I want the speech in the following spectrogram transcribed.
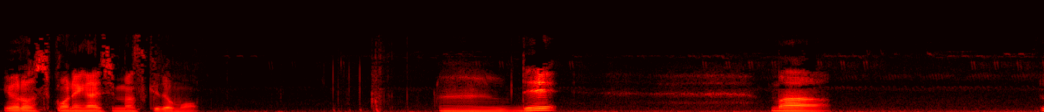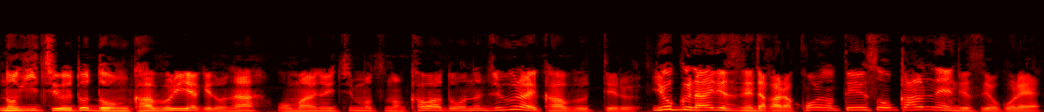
よろしくお願いしますけども。うん、で、まあ、乃木中とドンかぶりやけどな。お前の一物の皮と同じぐらいかぶってる。よくないですね。だから、これの低層観念ですよ、これ。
